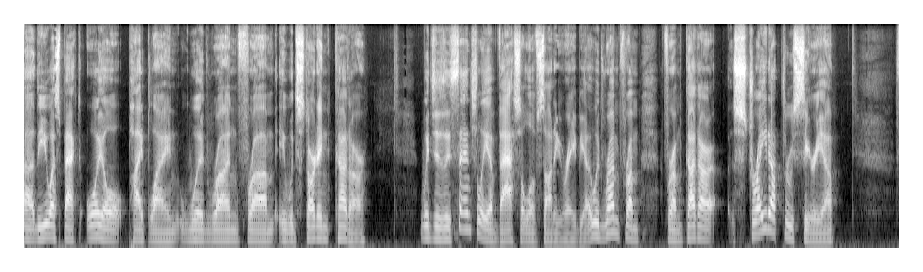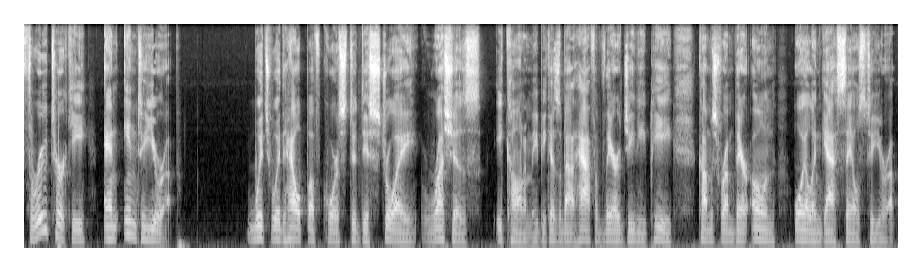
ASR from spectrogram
Uh, the U.S. backed oil pipeline would run from, it would start in Qatar, which is essentially a vassal of Saudi Arabia. It would run from, from Qatar straight up through Syria, through Turkey, and into Europe, which would help, of course, to destroy Russia's economy because about half of their GDP comes from their own oil and gas sales to Europe.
